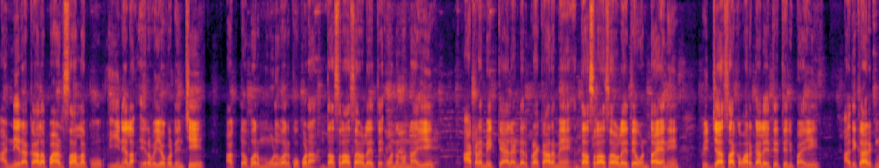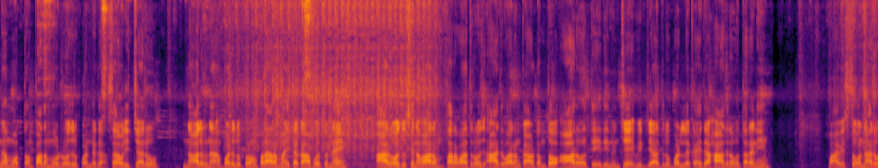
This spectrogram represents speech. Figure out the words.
అన్ని రకాల పాఠశాలలకు ఈ నెల ఇరవై ఒకటి నుంచి అక్టోబర్ మూడు వరకు కూడా దసరా సేవలు అయితే ఉండనున్నాయి. అకాడమిక్ క్యాలెండర్ ప్రకారమే దసరా సేవలు అయితే ఉంటాయని విద్యాశాఖ వర్గాలు అయితే తెలిపాయి. అధికారికంగా మొత్తం పదమూడు రోజులు పండుగ సెలవులు ఇచ్చారు నాలుగున బడులు పునః ప్రారంభం అయితే కాబోతున్నాయి. ఆ రోజు శనివారం తర్వాత రోజు ఆదివారం కావడంతో ఆరవ తేదీ నుంచే విద్యార్థులు బడులకు అయితే హాజరవుతారని భావిస్తూ ఉన్నారు.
